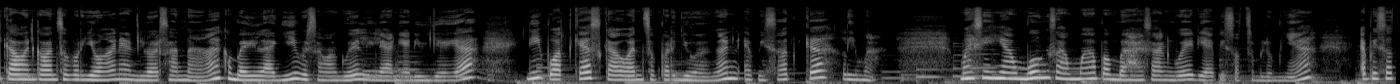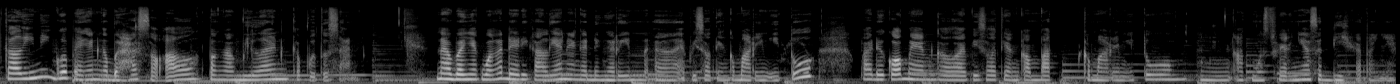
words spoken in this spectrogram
kawan-kawan seperjuangan yang di luar sana Kembali lagi bersama gue Liliania Diwijaya Di podcast Kawan Seperjuangan episode ke-5 Masih nyambung sama pembahasan gue di episode sebelumnya Episode kali ini gue pengen ngebahas soal pengambilan keputusan Nah banyak banget dari kalian yang ngedengerin uh, episode yang kemarin itu pada komen kalau episode yang keempat kemarin itu um, atmosfernya sedih katanya.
